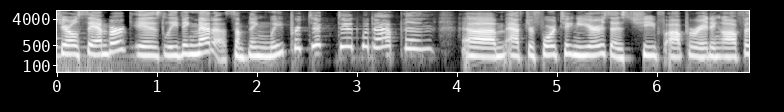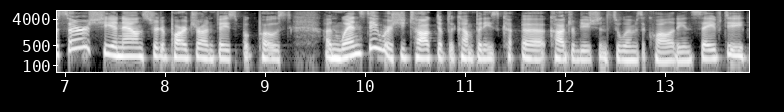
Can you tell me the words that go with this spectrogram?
Sheryl Sandberg is leaving Meta, something we predicted would happen. Um, after 14 years as chief operating officer, she announced her departure on Facebook post on Wednesday, where she talked up the company's uh, contributions to women's equality and safety.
